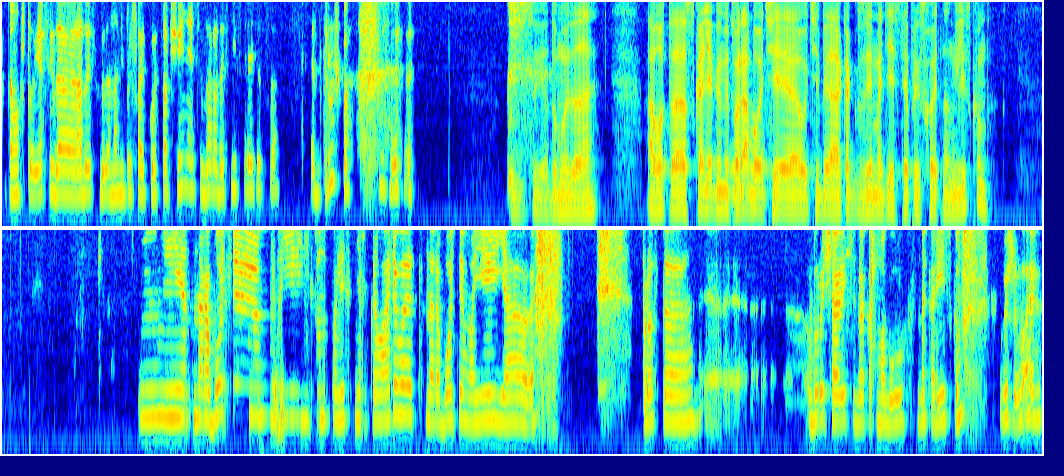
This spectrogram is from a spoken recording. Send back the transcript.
Потому что я всегда радуюсь, когда она мне присылает какое-то сообщение, всегда рада с ней встретиться. Это дружба. Я думаю, да. А вот а с коллегами по работе у тебя как взаимодействие происходит на английском? Нет, на работе моей никто на по-английски не разговаривает. На работе моей я просто э, выручаю себя как могу на корейском, выживаю.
